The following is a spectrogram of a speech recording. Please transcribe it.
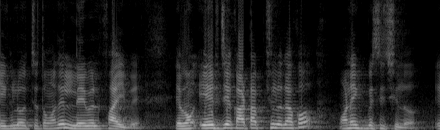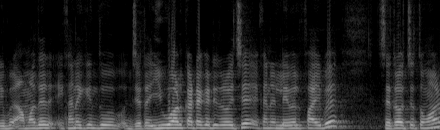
এইগুলো হচ্ছে তোমাদের লেভেল ফাইভে এবং এর যে কাট আপ ছিল, দেখো, অনেক বেশি ছিল। এবার আমাদের এখানে কিন্তু যেটা ইউআর ক্যাটাগরি রয়েছে, এখানে লেভেল ফাইভে সেটা হচ্ছে তোমার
